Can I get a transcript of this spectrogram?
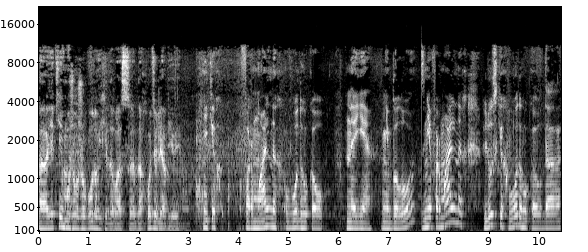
якія можа ўжо водгукі да вас даходзілі аб ёй? Нейкіх фармальных водгукаў на е не было. З нефармальных людскіх водгукаў да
